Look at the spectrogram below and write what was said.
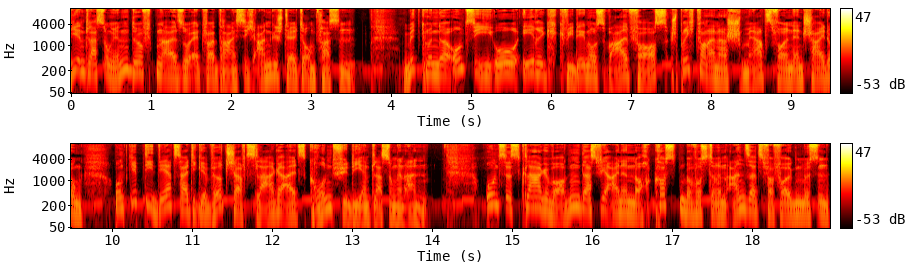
Die Entlassungen dürften also etwa 30 Angestellte umfassen. Mitgründer und CEO Erik Quidenos Wahlforce spricht von einer schmerzvollen Entscheidung und gibt die derzeitige Wirtschaftslage als Grund für die Entlassungen an. Uns ist klar geworden, dass wir einen noch kostenbewussteren Ansatz verfolgen müssen,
